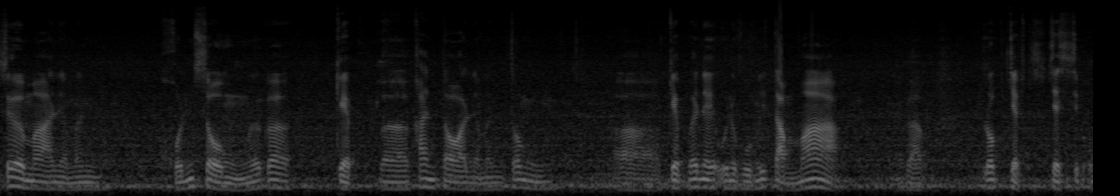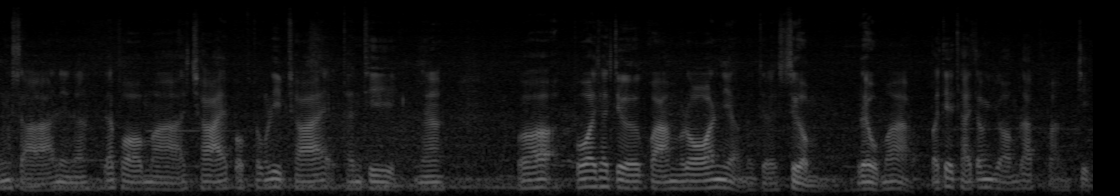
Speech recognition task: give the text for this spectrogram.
เซอร์มาเนี่ยมันขนส่งแล้วก็เก็บเอ่อขั้นตอนเนี่ยมันต้อง เก็บไว้ในอุณหภูมิที่ต่ำมากนะครับลบเจ็ดเจ็ดสิบองศาเนี่ยนะ แล้วพอมาใช้ปุ๊บต้องรีบใช้ทันทีนะ เพราะเพราะว่าถ้าเจอความร้อนเนี่ยมันจะเสื่อมเร็วมาก ประเทศไทยต้องยอมรับความจริง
